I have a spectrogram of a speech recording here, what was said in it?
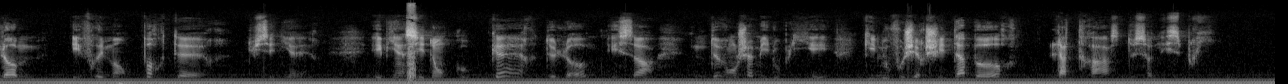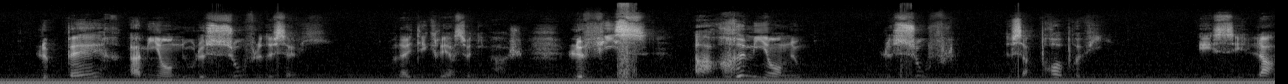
l'homme est vraiment porteur du Seigneur, eh bien c'est donc au cœur de l'homme, et ça nous ne devons jamais l'oublier, qu'il nous faut chercher d'abord la trace de son esprit. Le Père a mis en nous le souffle de sa vie. On a été créé à son image. Le Fils a remis en nous le souffle de sa propre vie. Et c'est là,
